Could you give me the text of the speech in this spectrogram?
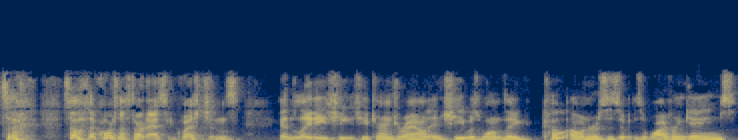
So, so of course I started asking questions, and lady she she turns around, and she was one of the co-owners. Is it is it Wyvern Games?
